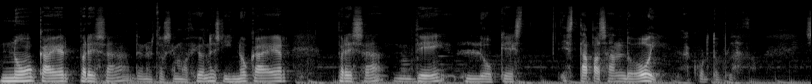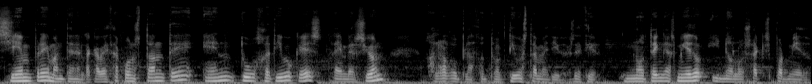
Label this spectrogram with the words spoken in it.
no caer presa de nuestras emociones y no caer presa de lo que está pasando hoy a corto plazo. Siempre mantener la cabeza constante en tu objetivo que es la inversión a largo plazo. Tu activo está metido. Es decir, no tengas miedo y no lo saques por miedo.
